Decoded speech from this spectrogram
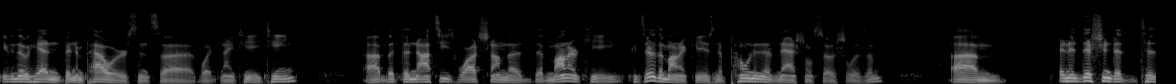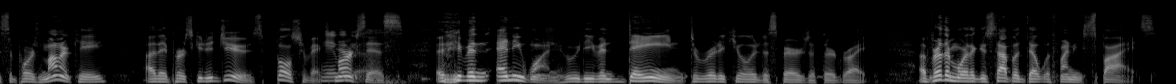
even though he hadn't been in power since uh, what 1918. Uh, but the Nazis watched on the, the monarchy, considered the monarchy as an opponent of National Socialism. Um, in addition to, to supporters of the monarchy, uh, they persecuted Jews, Bolsheviks. Marxists, and even anyone who would even deign to ridicule or disparage the Third Reich. Uh, furthermore, the Gestapo dealt with finding spies,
